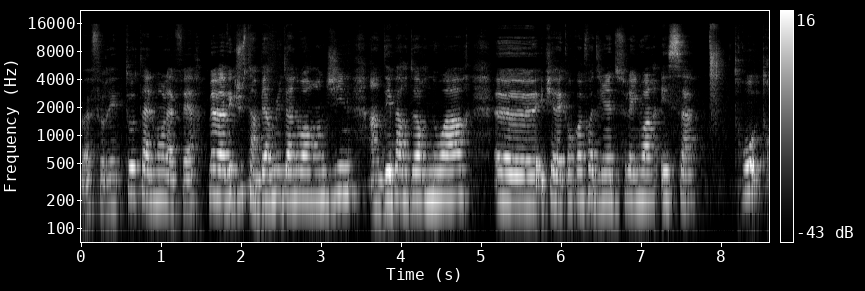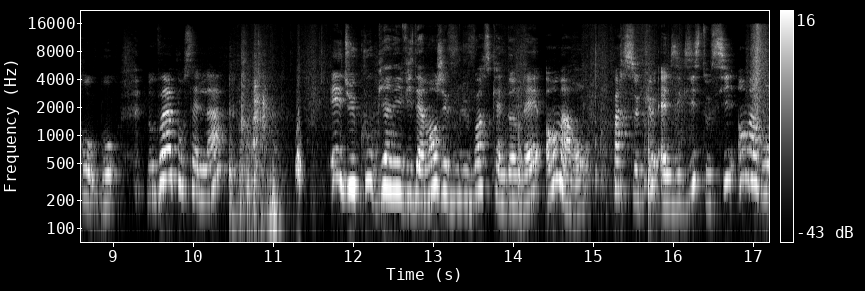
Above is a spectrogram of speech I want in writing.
bah, feraient totalement l'affaire, même avec juste un bermuda noir en jean, un débardeur noir, euh, et puis avec encore une fois des lunettes de soleil noires et ça trop trop beau. Donc voilà pour celle-là. Et du coup, bien évidemment, j'ai voulu voir ce qu'elles donneraient en marron parce qu'elles existent aussi en marron.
